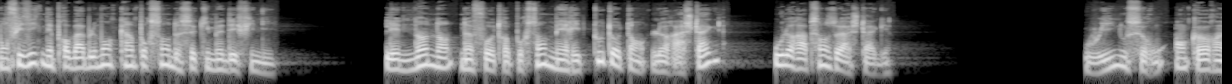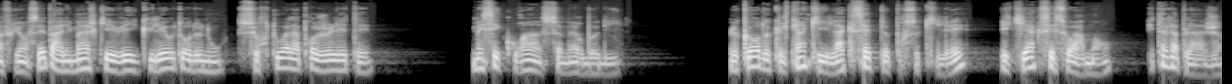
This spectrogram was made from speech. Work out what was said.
Mon physique n'est probablement qu'un pour cent de ce qui me définit. les 99 autres pourcents méritent tout autant leur hashtag ou leur absence de hashtag. Oui, nous serons encore influencés par l'image qui est véhiculée autour de nous, surtout à l'approche de l'été. Mais c'est quoi un summer body? Le corps de quelqu'un qui l'accepte pour ce qu'il est et qui accessoirement est à la plage.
